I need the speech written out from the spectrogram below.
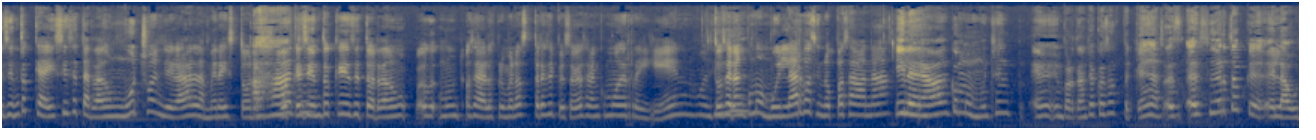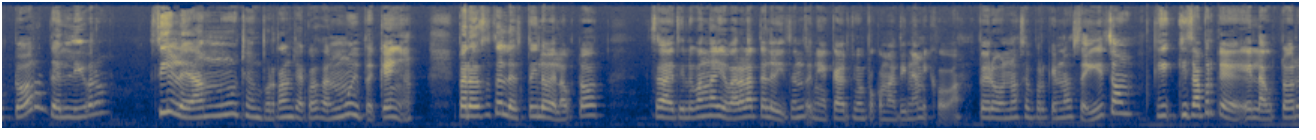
Siento que ahí sí se tardaron mucho en llegar a la mera historia. Ajá, porque sí. siento que se tardaron. O sea, los primeros tres episodios eran como de relleno. Entonces eran como muy largos y no pasaba nada. Y le daban como mucha eh, importancia a cosas pequeñas. Es, es cierto que el autor del libro sí le da mucha importancia a cosas muy pequeñas. Pero ese es el estilo del autor. O sea, si lo van a llevar a la televisión tenía que haber sido un poco más dinámico, ¿va? Pero no sé por qué no se hizo. Qui- quizá porque el autor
